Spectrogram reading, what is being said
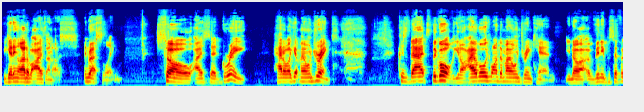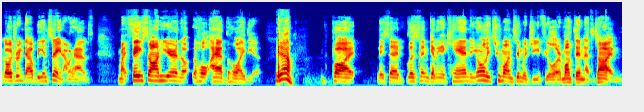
You're getting a lot of eyes on us in wrestling. So I said, Great. How do I get my own drink? Because that's the goal. You know, I've always wanted my own drink can. You know, a Vinny Pacifico drink, that would be insane. I would have my face on here and the, the whole, I have the whole idea. Yeah. But they said, listen, getting a can, And you're only two months in with G Fuel or a month in at the time.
